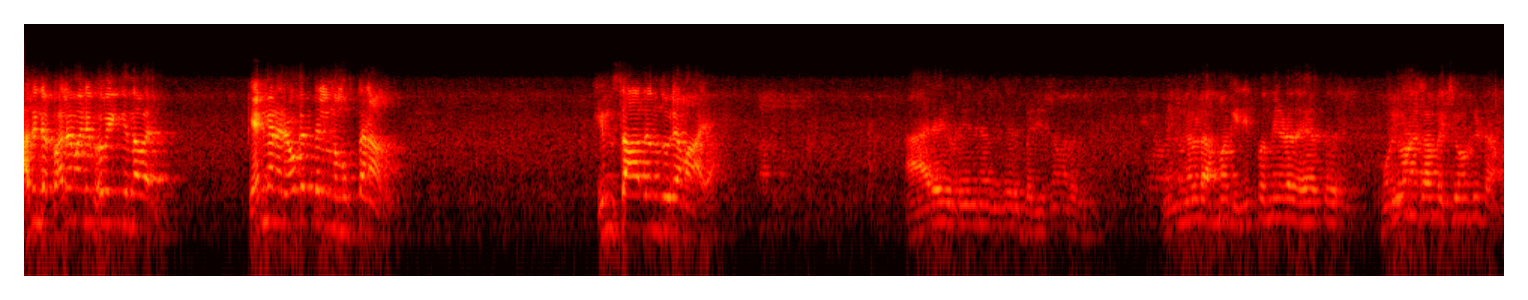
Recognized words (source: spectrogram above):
അതിന്റെ ഫലം അനുഭവിക്കുന്നവൻ എങ്ങനെ രോഗത്തിൽ നിന്ന് മുക്തനാകും? ഹിംസാതന്തുരമായ. ആരെ ഇവിടെ പരീക്ഷണം നടത്തുന്നു? നിങ്ങളുടെ അമ്മ ഗിരിപ്പന്നിയുടെ ദേഹത്ത് മുറിവുണക്കാൻ വെച്ചുകൊണ്ടിട്ടാണ്.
